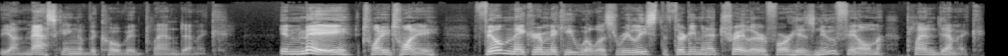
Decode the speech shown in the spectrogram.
The Unmasking of the COVID Pandemic. In May 2020, filmmaker Mikki Willis released the 30 minute trailer for his new film, Plandemic.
